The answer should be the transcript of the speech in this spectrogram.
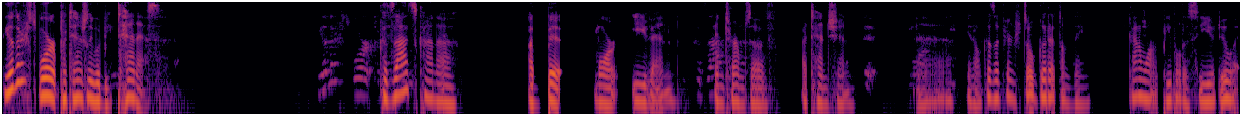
The other sport potentially would be tennis. Because that's kind of a bit more even in terms of attention. Uh, you know, because if you're so good at something, you kind of want people to see you do it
